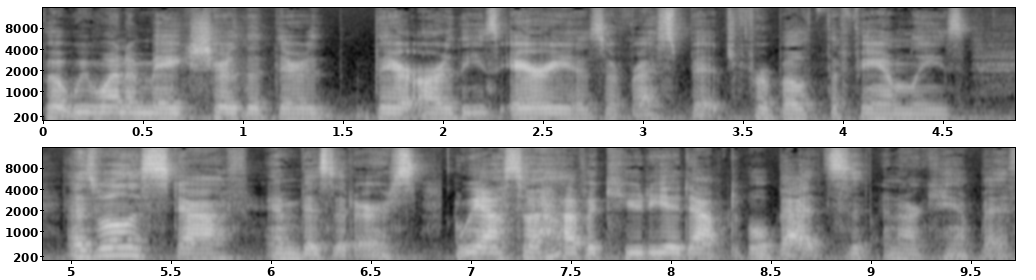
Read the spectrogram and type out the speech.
but we want to make sure that there there are these areas of respite for both the families as well as staff and visitors. We also have acuity adaptable beds in our campus.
